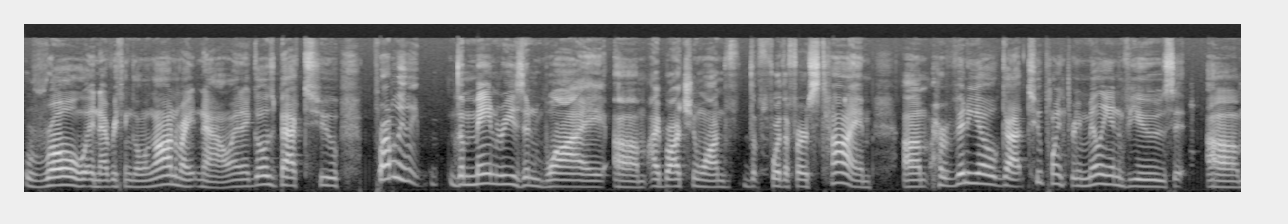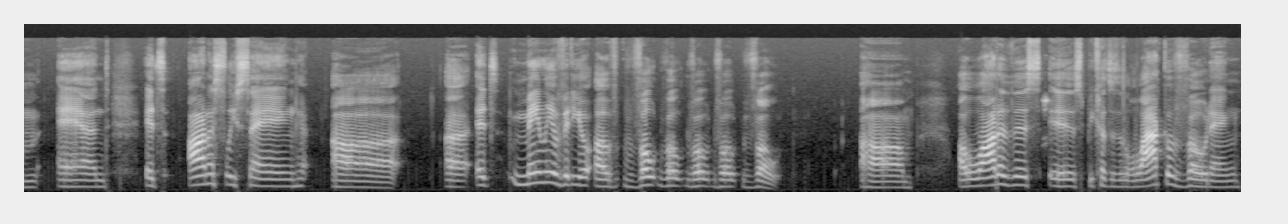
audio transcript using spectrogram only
role in everything going on right now. And it goes back to probably the main reason why um, I brought you on the, for the first time. Um, her video got 2.3 million views, um, and it's honestly saying uh, uh, it's mainly a video of vote, vote, vote, vote, vote. Um, a lot of this is because of the lack of voting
